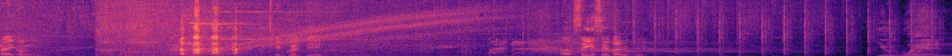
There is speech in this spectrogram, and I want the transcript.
나 이거 개꿀띠 아 세긴 세다 근데 You win.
